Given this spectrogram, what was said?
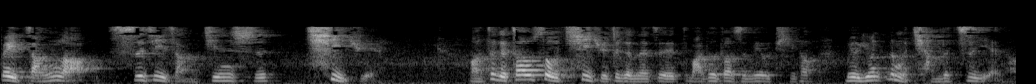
被长老、司祭长、经师弃绝啊。这个遭受弃绝，这个呢，这马窦倒是没有提到。没有用那么强的字眼啊，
